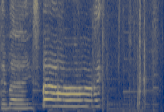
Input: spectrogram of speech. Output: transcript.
でバイスバイ。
